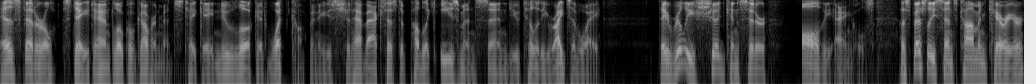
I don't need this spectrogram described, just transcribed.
As federal, state, and local governments take a new look at what companies should have access to public easements and utility rights of way, they really should consider all the angles, especially since common carrier,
